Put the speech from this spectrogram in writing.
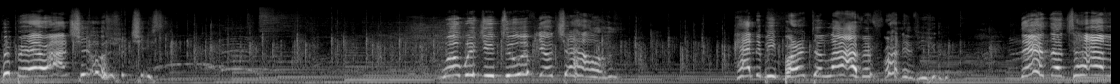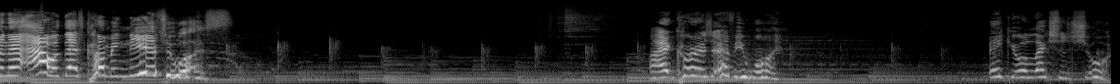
Prepare our children, Jesus. What would you do if your child had to be burnt alive in front of you? There's a time and an hour that's coming near to us. I encourage everyone make your election sure.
